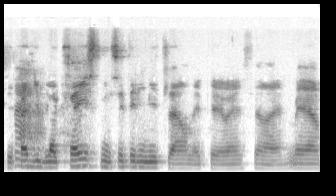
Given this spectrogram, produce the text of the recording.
c'est pas... du blackface, mais c'était limite là, on était, ouais, c'est vrai. Mais euh,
